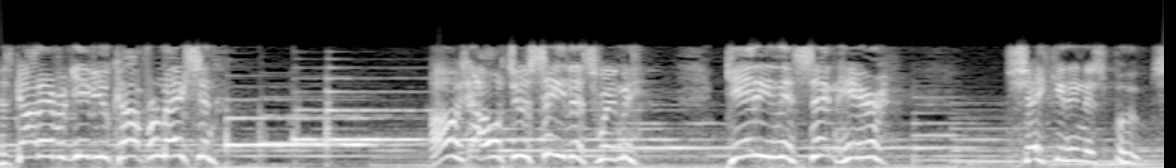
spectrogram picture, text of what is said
Has God ever give you confirmation? I want, I want you to see this with me. Gideon is sitting here, shaking in his boots.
